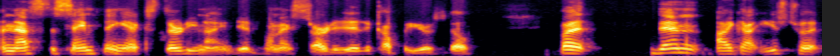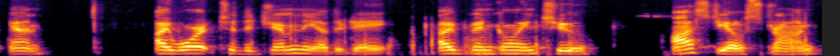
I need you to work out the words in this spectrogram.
And that's the same thing X39 did when I started it a couple years ago. But then I got used to it and I wore it to the gym the other day. I've been going to OsteoStrong.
